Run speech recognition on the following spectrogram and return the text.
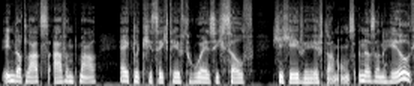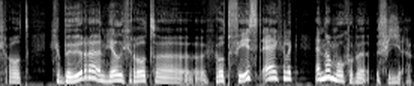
in dat laatste avondmaal eigenlijk gezegd heeft hoe hij zichzelf gegeven heeft aan ons. En dat is een heel groot gebeuren, een heel groot, groot feest eigenlijk. En dat mogen we vieren.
